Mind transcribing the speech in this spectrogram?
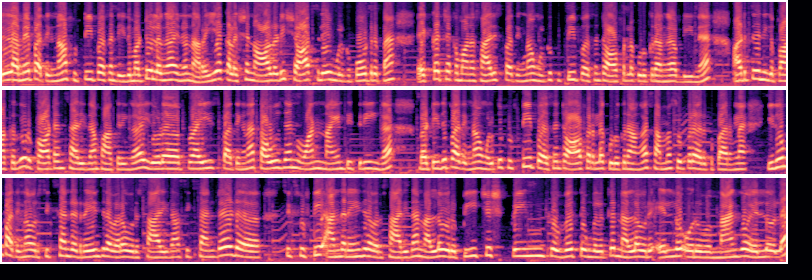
எல்லாமே பார்த்தீங்கன்னா ஃபிஃப்டி பர்சன்ட் இது மட்டும் இல்லைங்க இன்னும் நிறைய கலெக்ஷன் ஆல்ரெடி ஷார்ட்ஸ்லேயே உங்களுக்கு போட்டிருப்பேன். எக்கச்சக்கமான சாரீஸ் பார்த்தீங்கன்னா உங்களுக்கு 50% பர்சன்ட் ஆஃபரில் கொடுக்குறாங்க அப்படின்னு. அடுத்து நீங்கள் பார்க்குறது ஒரு காட்டன் சாரீ தான் பார்க்குறீங்க இதோட ப்ரைஸ் பார்த்தீங்கன்னா தௌசண்ட் ஒன் நைன்டி த்ரீங்க பட் இது பார்த்தீங்கன்னா உங்களுக்கு 50% பர்சன்ட் ஆஃபரில் கொடுக்குறாங்க. செம்ம சூப்பராக இருக்குது பாருங்களேன். இதுவும் பார்த்தீங்கன்னா ஒரு சிக்ஸ் ஹண்ட்ரட் ரேஞ்சில் வர ஒரு சாரீ தான். சிக்ஸ் ஹண்ட்ரட் சிக்ஸ் ஃபிஃப்டி அந்த ரேஞ்சில் ஒரு சாரீ தான். நல்ல ஒரு பீச்சிஷ் பிங்க் வித் உங்களுக்கு நல்ல ஒரு எல்லோ ஒரு மேங்கோ எல்லோவில்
